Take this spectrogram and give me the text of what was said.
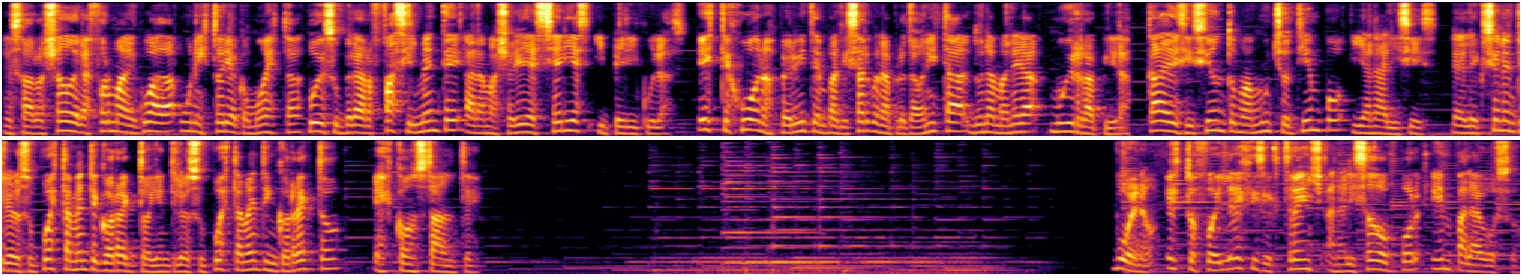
Desarrollado de la forma adecuada, una historia como esta puede superar fácilmente a la mayoría de series y películas. Este juego nos permite empatizar con la protagonista de una manera muy rápida. Cada decisión toma mucho tiempo y análisis. La elección entre lo supuestamente correcto y entre lo supuestamente incorrecto es constante. Bueno, esto fue Life is Strange analizado por Empalagoso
